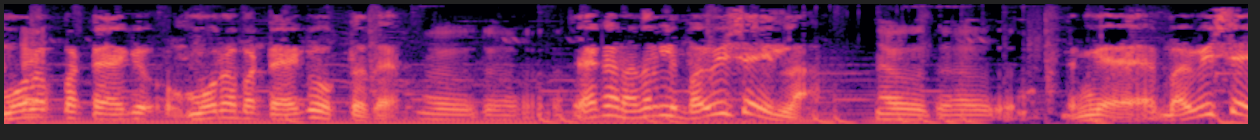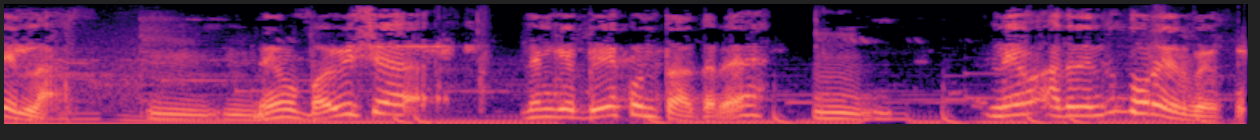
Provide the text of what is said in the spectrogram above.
ಮೂರ ಬಟ್ಟೆಯಾಗಿ ಮೂರ ಬಟ್ಟೆಯಾಗಿ ಹೋಗ್ತದೆ ಯಾಕಂದ್ರೆ ಅದರಲ್ಲಿ ಭವಿಷ್ಯ ಇಲ್ಲ. ಹೌದು ಹೌದು. ನಿಮ್ಗೆ ಭವಿಷ್ಯ ಇಲ್ಲ. ನೀವು ಭವಿಷ್ಯ ನಿಮ್ಗೆ ಬೇಕು ಅಂತಾದ್ರೆ ಹ್ಮ್. ನೀವು ಅದರಿಂದ ದೂರ ಇರಬೇಕು.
